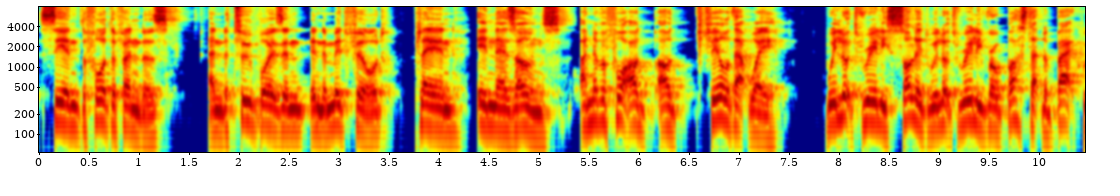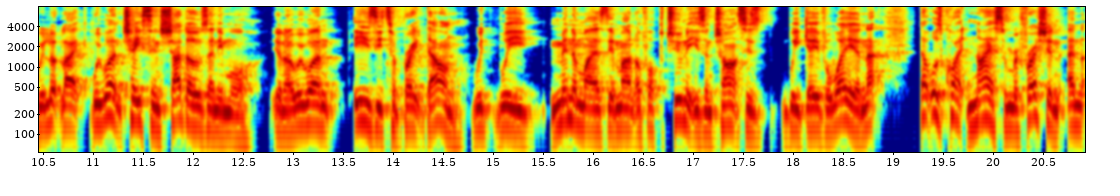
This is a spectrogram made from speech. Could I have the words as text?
seeing the four defenders and the two boys in in the midfield playing in their zones. I never thought I'd, I'd feel that way. We looked really solid. We looked really robust at the back. We looked like we weren't chasing shadows anymore. You know, we weren't easy to break down. We we minimized the amount of opportunities and chances we gave away, and that that was quite nice and refreshing. And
